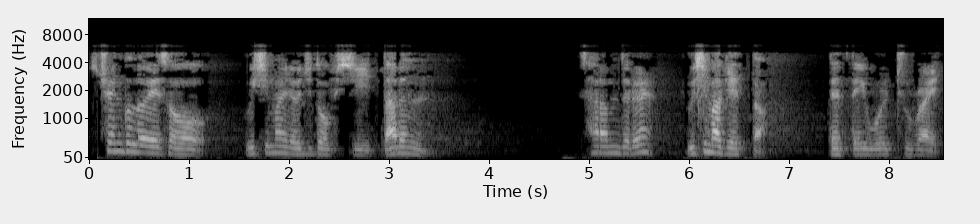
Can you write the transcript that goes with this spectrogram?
스트랭글러에서 의심할 여지도 없이 다른 사람들을 의심하게 했다. That they were to right.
